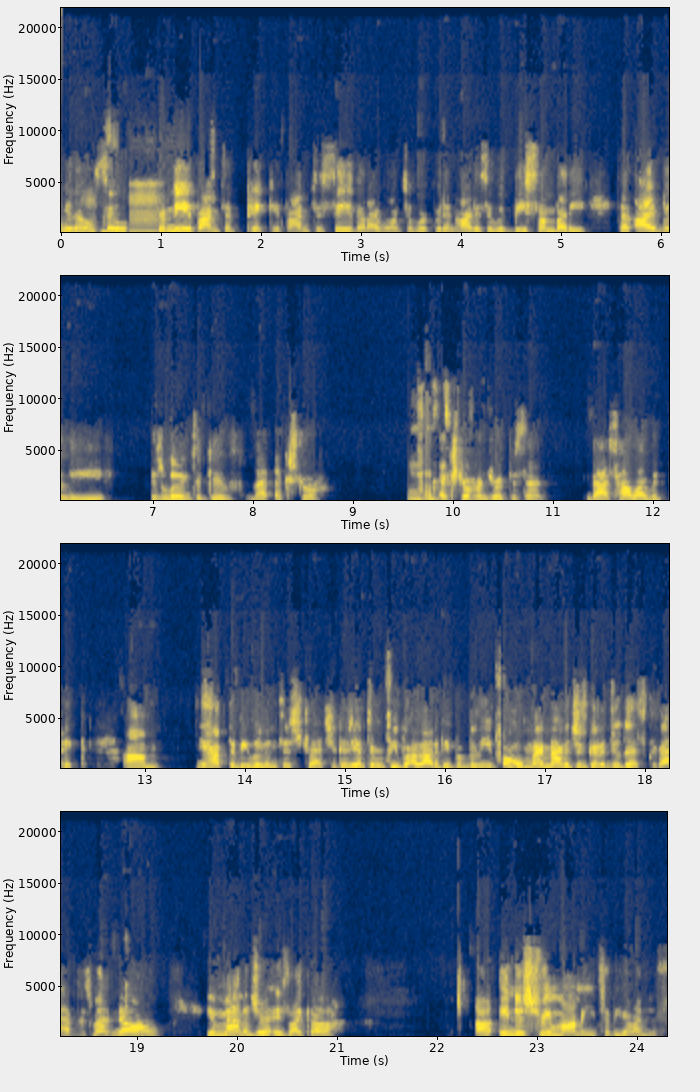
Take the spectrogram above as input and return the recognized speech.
You know, mm-hmm. so mm. for me, if I'm to pick, if I'm to say that I want to work with an artist, it would be somebody that I believe is willing to give that extra, mm-hmm. that extra hundred percent. That's how I would pick. Um, you have to be willing to stretch because you have to. People, a lot of people believe, oh, my manager is going to do this because I have this man. No, your manager is like a, a industry mommy, to be honest.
